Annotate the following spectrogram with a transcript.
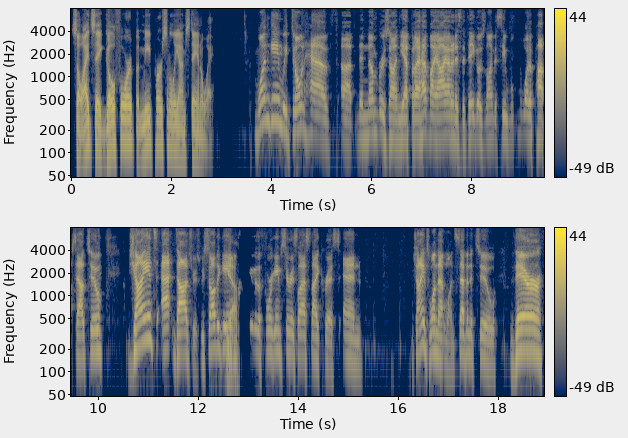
So I'd say go for it. But me personally, I'm staying away. One game we don't have uh, the numbers on yet, but I have my eye on it as the day goes along to see w- what it pops out to. Giants at Dodgers. We saw the game, yeah. of the four game series last night, Chris, and Giants won that one seven to two. They're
